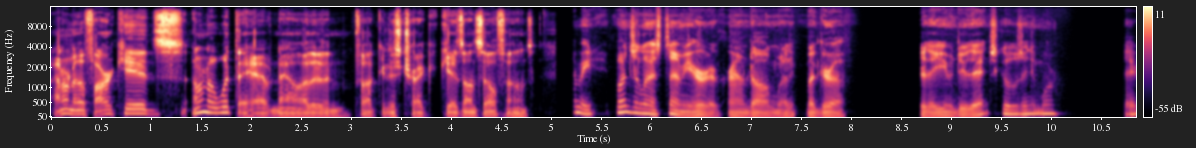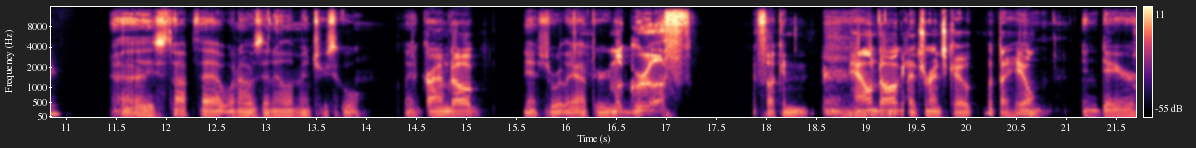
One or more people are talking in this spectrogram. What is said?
I don't know if our kids. I don't know what they have now, other than fucking just track kids on cell phones. I mean, when's the last time you heard of Crime Dog Mc- McGruff? Do they even do that in schools anymore? There. Uh, they stopped that when I was in elementary school. The crime dog, Yeah, shortly after. McGruff, a fucking hound dog in a trench coat. What the hell? in, in DARE.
